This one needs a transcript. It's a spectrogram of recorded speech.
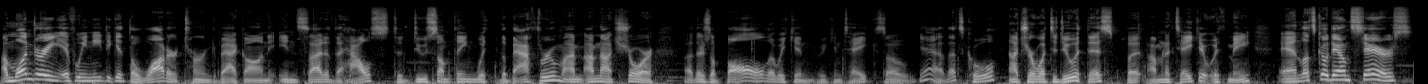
I'm wondering if we need to get the water turned back on inside of the house to do something with the bathroom. I'm, I'm not sure. Uh, there's a ball that we can we can take. So yeah, that's cool. Not sure what to do with this, but I'm gonna take it with me. And let's go downstairs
